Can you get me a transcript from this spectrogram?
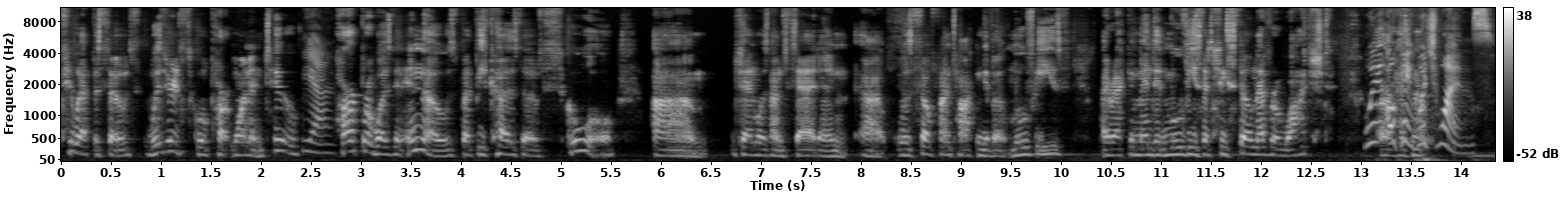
two episodes, Wizard School Part One and Two, Yeah. Harper wasn't in those, but because of school, um, Jen was on set and uh, it was so fun talking about movies. I recommended movies that she still never watched. Wait, okay, not- which ones?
